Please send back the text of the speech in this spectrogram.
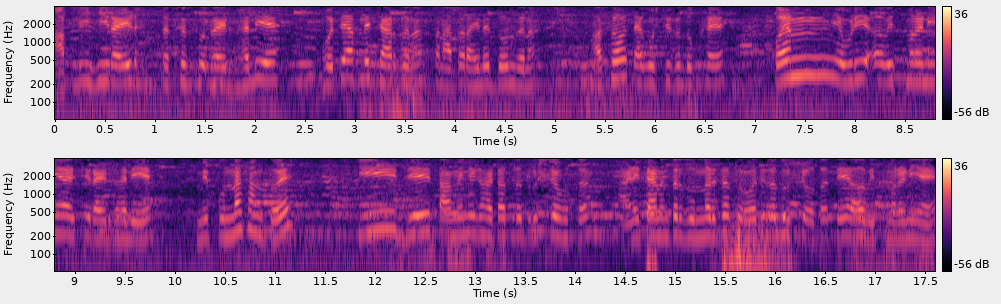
आपली ही राईड सक्सेसफुल राईड झाली आहे. होते आपले चार जण पण आता राहिले दोन जण. असं त्या गोष्टीचं दुःख आहे. पण एवढी अविस्मरणीय अशी राईड झाली आहे. मी पुन्हा सांगतोय की जे तामिनी घाटातलं दृश्य होतं आणि त्यानंतर जुन्नरच्या सुरुवातीचं दृश्य होतं ते अविस्मरणीय आहे.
